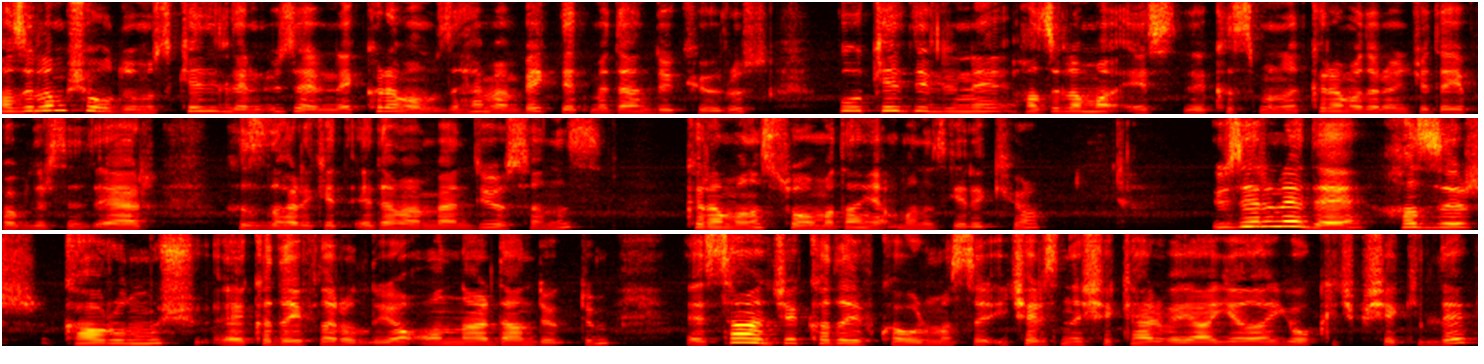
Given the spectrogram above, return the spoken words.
Hazırlamış olduğumuz kedilerin üzerine kremamızı hemen bekletmeden döküyoruz. Bu kedilini hazırlama e, kısmını kremadan önce de yapabilirsiniz. Eğer hızlı hareket edemem ben diyorsanız kremanız soğumadan yapmanız gerekiyor. Üzerine de hazır kavrulmuş e, kadayıflar oluyor. Onlardan döktüm. E, sadece kadayıf kavurması. İçerisinde şeker veya yağı yok hiçbir şekilde.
